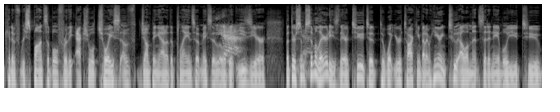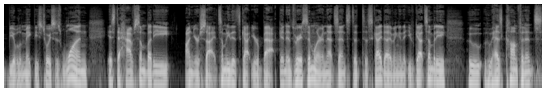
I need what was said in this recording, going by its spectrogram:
kind of responsible for the actual choice of jumping out of the plane so it makes it a little yeah. bit easier but there's some yeah. similarities there too to, to what you were talking about i'm hearing two elements that enable you to be able to make these choices one is to have somebody on your side somebody that's got your back and it's very similar in that sense to, to skydiving in that you've got somebody who who has confidence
